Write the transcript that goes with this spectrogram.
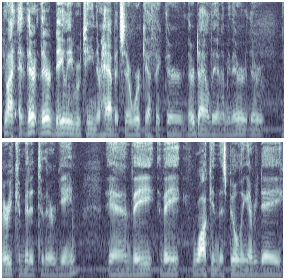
you know, I, their their daily routine, their habits, their work ethic, they're they're dialed in. I mean, they're they're very committed to their game, and they they walk in this building every day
